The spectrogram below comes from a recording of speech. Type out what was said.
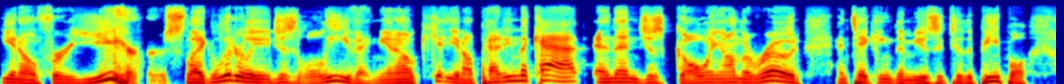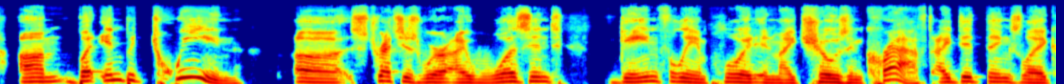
you know for years like literally just leaving you know you know petting the cat and then just going on the road and taking the music to the people. Um but in between uh stretches where i wasn't gainfully employed in my chosen craft i did things like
